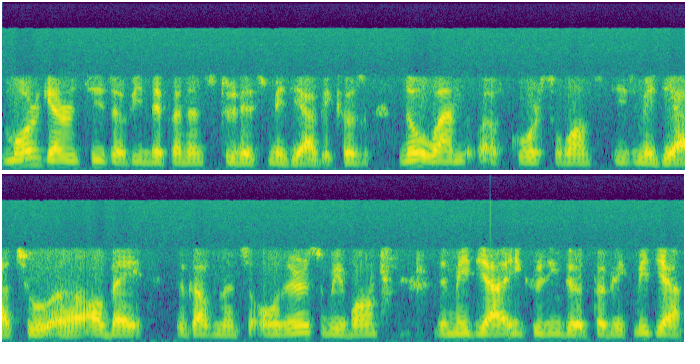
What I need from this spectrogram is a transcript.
more guarantees of independence to this media because no one, of course, wants these media to uh, obey the government's orders. We want the media, including the public media,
